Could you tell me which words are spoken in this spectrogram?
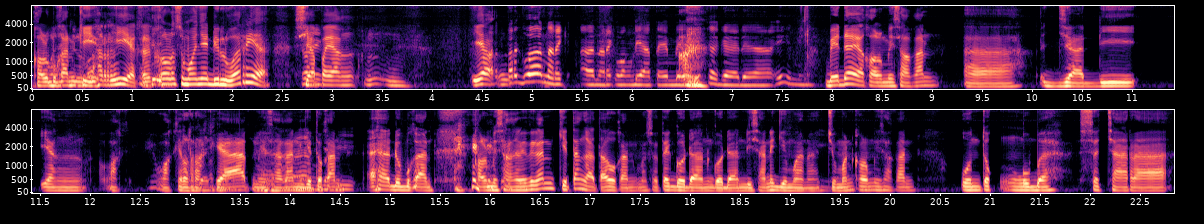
kalau bukan ki iya kan kalau semuanya di luar ya siapa yang ya ntar gue narik eh, narik uang di ATM kagak ada ini. Beda ya kalau misalkan eh jadi yang wak- wakil rakyat misalkan gitu kan. eh aduh bukan. Kalau misalkan itu kan kita nggak tahu kan maksudnya godaan-godaan di sana gimana. Cuman kalau misalkan untuk ngubah secara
